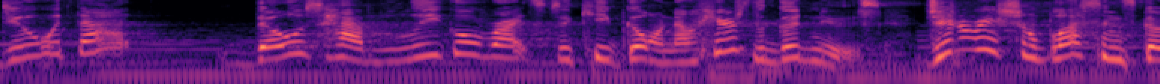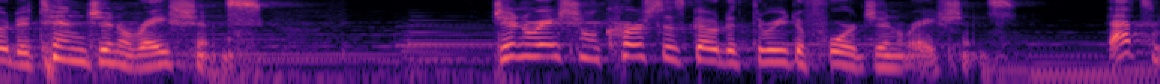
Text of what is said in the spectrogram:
deal with that, those have legal rights to keep going. Now, here's the good news generational blessings go to 10 generations, generational curses go to three to four generations. That's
